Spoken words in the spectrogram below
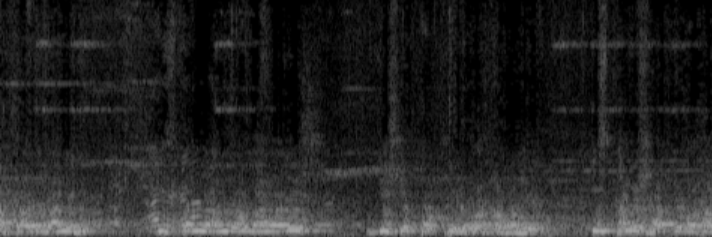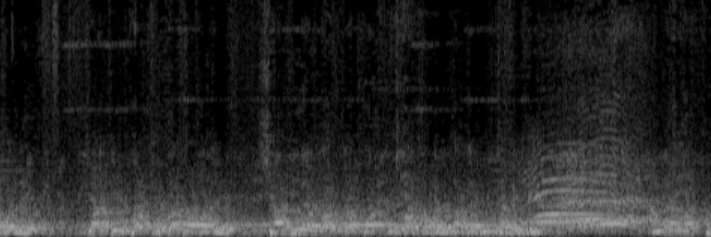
আপনারা জানেন ইসলামী আন্দোলন বাংলাদেশ দেশের পক্ষে কথা বলে, ইসলামের স্বার্থে কথা বলে, জাতির পক্ষে কথা বলে স্বাধীনতার পক্ষে কথা বলে, তাদের হিসাবে আমরা লক্ষ্য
